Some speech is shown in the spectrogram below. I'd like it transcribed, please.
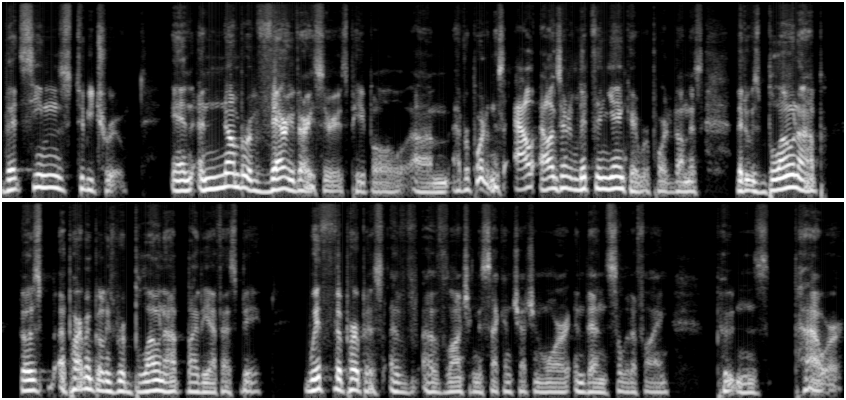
that seems to be true. And a number of very, very serious people um, have reported on this. Al- Alexander Litvinenko reported on this that it was blown up. Those apartment buildings were blown up by the FSB with the purpose of, of launching the Second Chechen War and then solidifying Putin's power.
